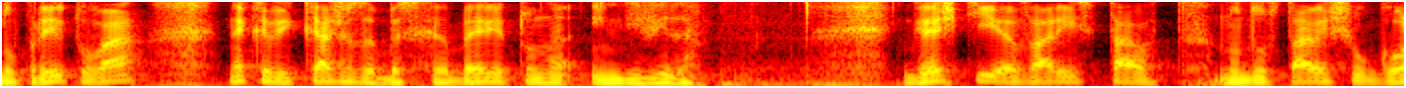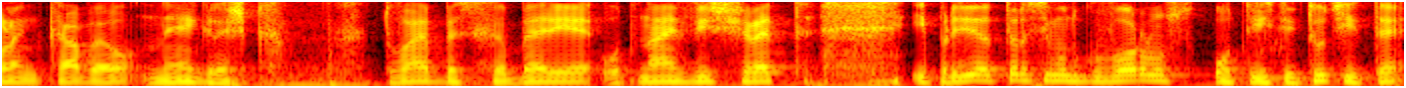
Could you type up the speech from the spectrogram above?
Но преди това, нека ви кажа за безхаберието на индивида. Грешки и аварии стават, но да оставиш оголен кабел не е грешка. Това е безхаберие от най-висш ред. И преди да търсим отговорност от институциите,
